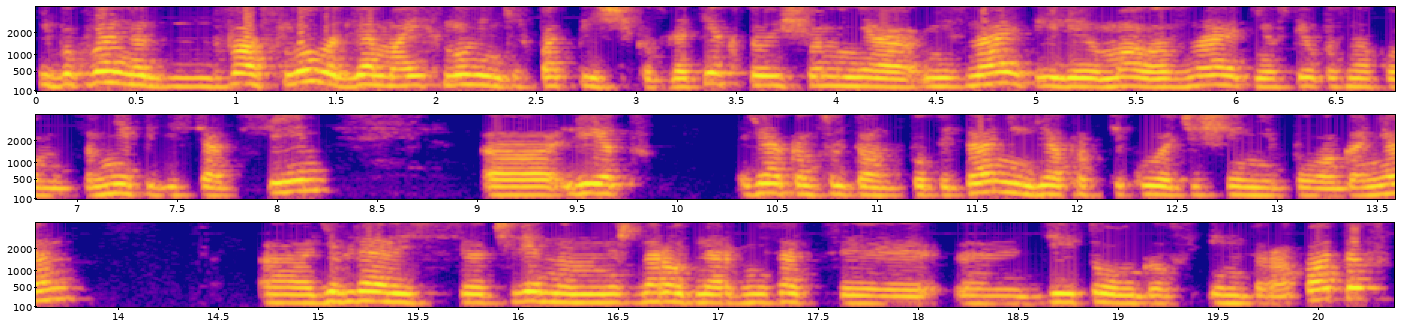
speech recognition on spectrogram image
И буквально два слова для моих новеньких подписчиков, для тех, кто еще меня не знает или мало знает, не успел познакомиться. Мне 57 э, лет, я консультант по питанию, я практикую очищение по огонян, э, являюсь членом Международной организации э, диетологов и натуропатов,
